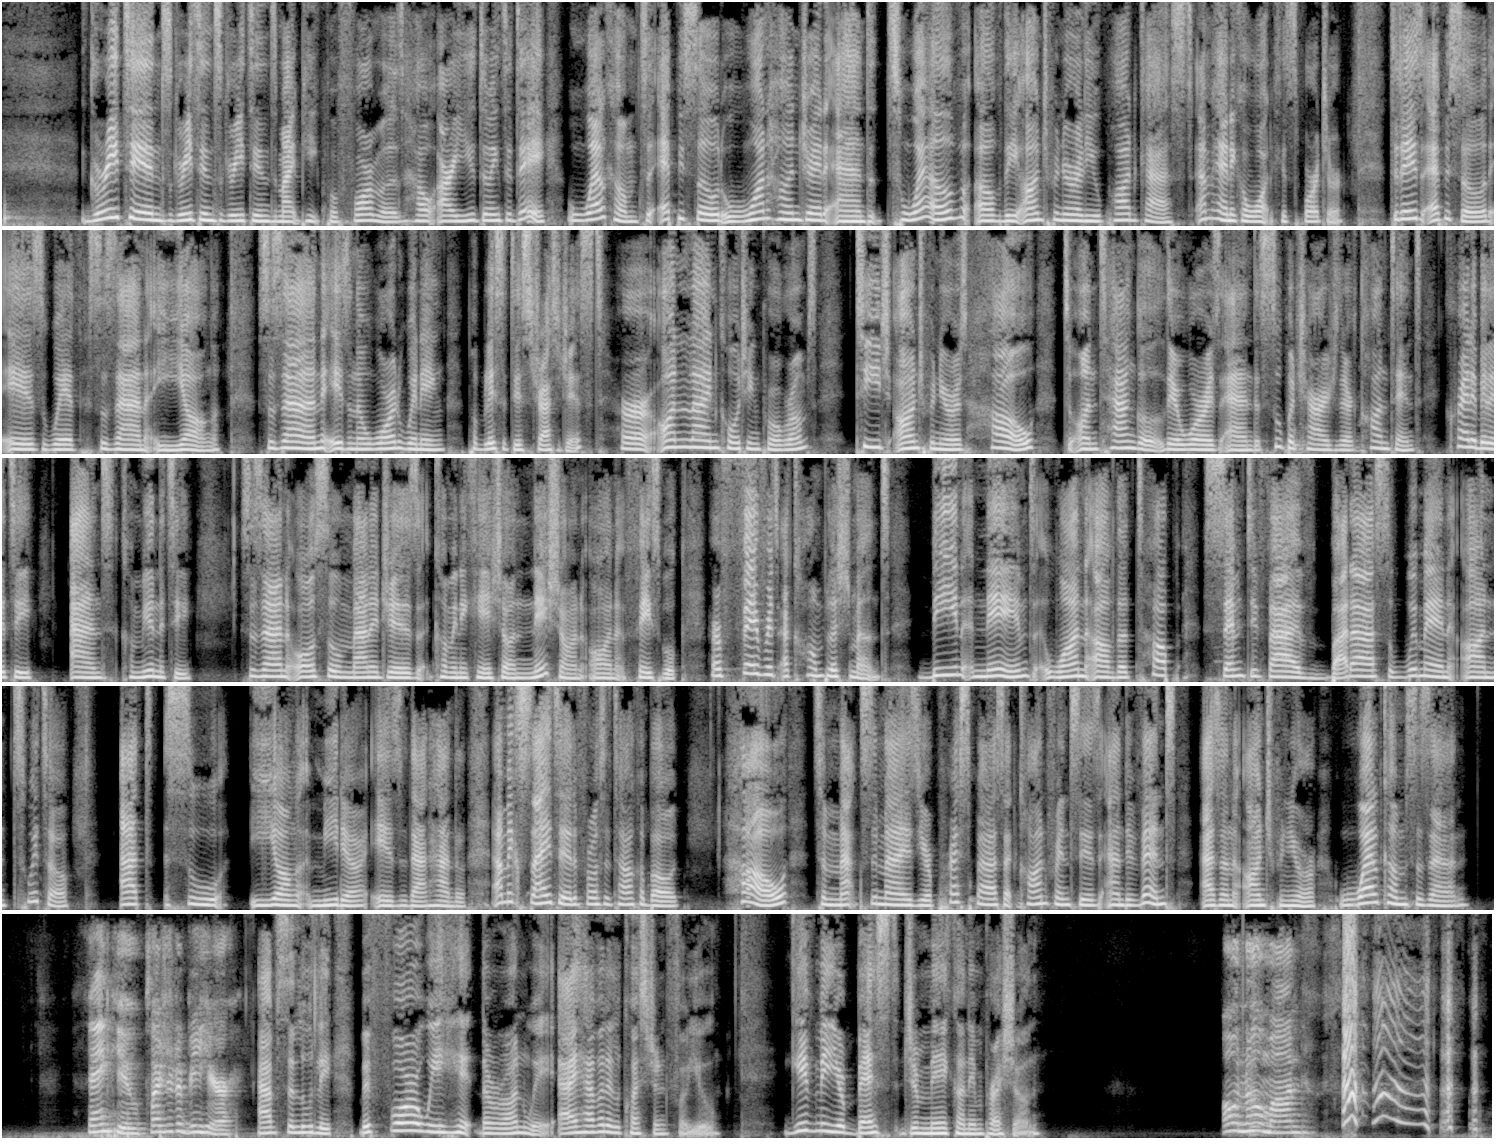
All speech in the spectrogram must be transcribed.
Greetings, greetings, greetings, my peak performers. How are you doing today? Welcome to episode 112 of the Entrepreneurial You podcast. I'm Hennecke Watkis Porter. Today's episode is with Suzanne Young. Suzanne is an award winning publicity strategist. Her online coaching programs teach entrepreneurs how to untangle their words and supercharge their content, credibility, and community. Suzanne also manages Communication Nation on Facebook. Her favorite accomplishment being named one of the top 75 badass women on Twitter at Sue Young Media is that handle. I'm excited for us to talk about how to maximize your press pass at conferences and events as an entrepreneur. Welcome, Suzanne. Thank you. Pleasure to be here. Absolutely. Before we hit the runway, I have a little question for you. Give me your best Jamaican impression. Oh no, man.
